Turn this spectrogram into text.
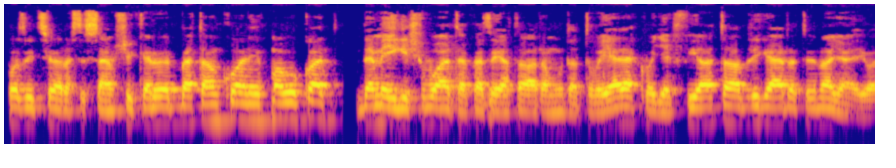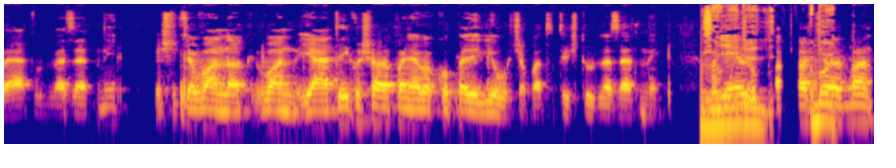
pozícióra azt hiszem sikerült betankolni magukat, de mégis voltak azért arra mutató jelek, hogy egy fiatal brigádot ő nagyon jól el tud vezetni, és hogyha vannak, van játékos alapanyag, akkor pedig jó csapatot is tud vezetni. Az amúgy egy, bo-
